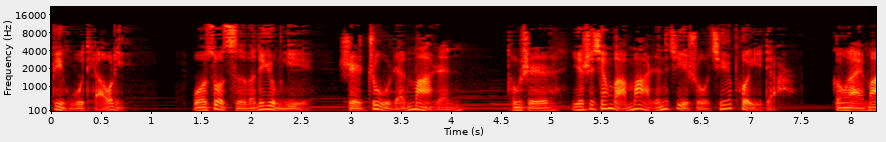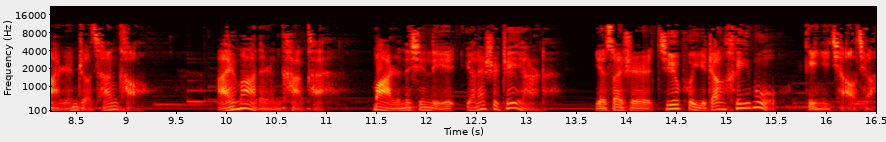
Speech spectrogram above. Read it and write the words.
并无条理。我做此文的用意是助人骂人，同时也是想把骂人的技术揭破一点供爱骂人者参考，挨骂的人看看，骂人的心里原来是这样的，也算是揭破一张黑幕给你瞧瞧。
